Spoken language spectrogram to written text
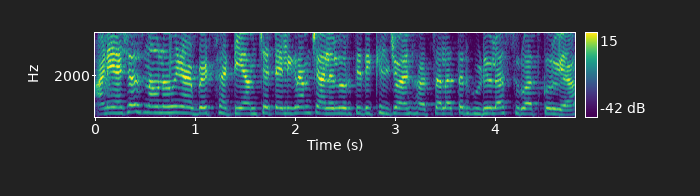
आणि अशाच नवनवीन अपडेटसाठी आमच्या टेलिग्राम चॅनलवरती देखील जॉईन व्हा. चला तर व्हिडिओला सुरुवात करूया.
